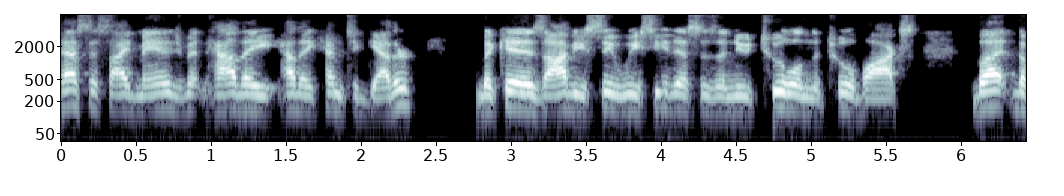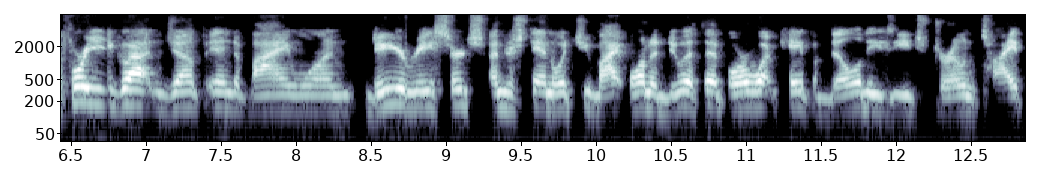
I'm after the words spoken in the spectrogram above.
pesticide management and how they how they come together because obviously we see this as a new tool in the toolbox. But before you go out and jump into buying one, do your research, understand what you might want to do with it or what capabilities each drone type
